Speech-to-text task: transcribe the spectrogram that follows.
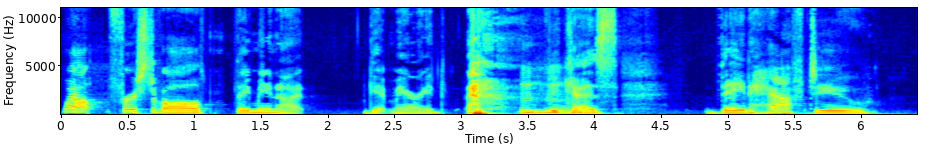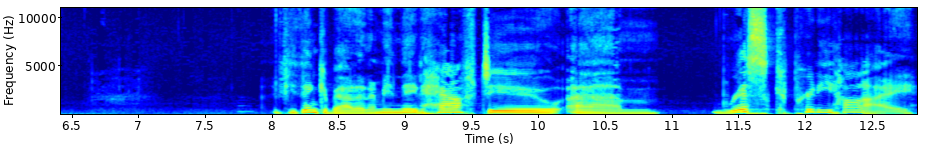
Well, first of all, they may not get married because they'd have to, if you think about it, I mean, they'd have to um, risk pretty high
